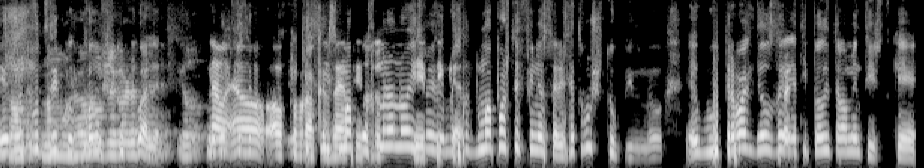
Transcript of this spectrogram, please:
Eu não vou dizer quão estúpido, olha. Não, é o Fabrocas, é não, não é isso, mas de uma aposta financeira, isto é tão estúpido, meu. O trabalho deles é, é tipo, é literalmente isto, que é,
